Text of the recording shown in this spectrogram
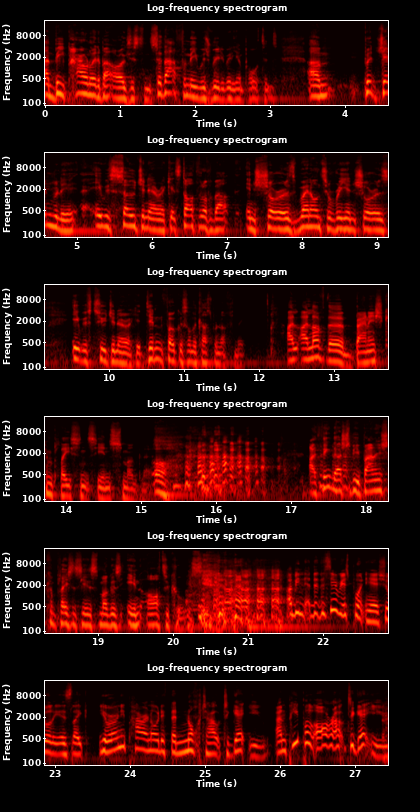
and be paranoid about our existence? So that for me was really, really important. Um, but generally, it was so generic. It started off about insurers, went on to reinsurers. It was too generic. It didn't focus on the customer enough for me. I, I love the banish complacency and smugness. Oh, I think there should be banished complacency and smugglers in articles. I mean, the, the serious point here surely is like you're only paranoid if they're not out to get you, and people are out to get you.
